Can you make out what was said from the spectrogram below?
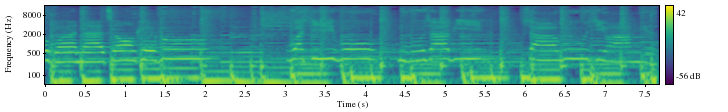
le roi n'attend que vous. Voici vos nouveaux habits, ça vous ira mieux.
